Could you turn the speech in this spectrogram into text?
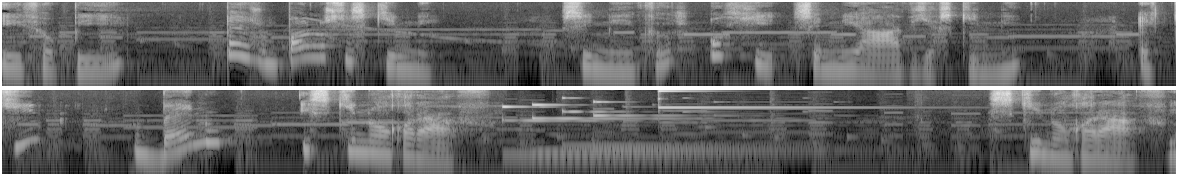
Οι ηθοποιοί παίζουν πάνω στη σκηνή. Συνήθως όχι σε μια άδεια σκηνή. Εκεί μπαίνουν οι σκηνογράφοι. Σκηνογράφοι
